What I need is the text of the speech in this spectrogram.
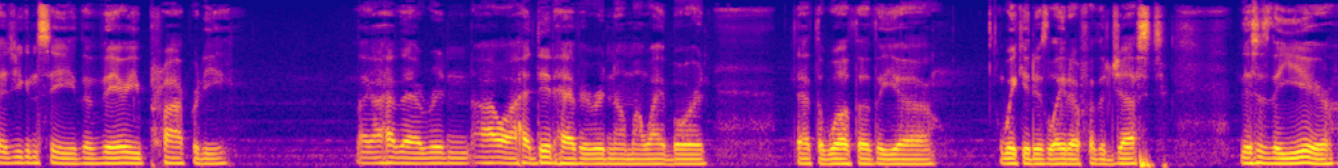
as you can see, the very property like I have that written. Oh, I did have it written on my whiteboard that the wealth of the uh, wicked is laid up for the just. This is the year.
